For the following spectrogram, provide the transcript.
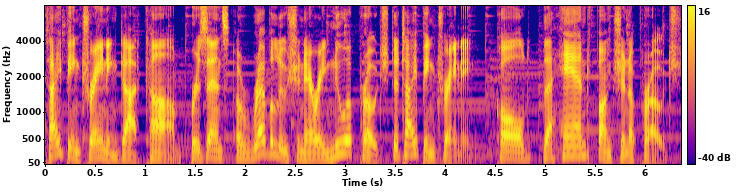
TypingTraining.com presents a revolutionary new approach to typing training called the hand function approach.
